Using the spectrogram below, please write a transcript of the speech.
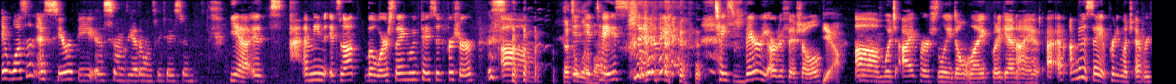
It wasn't as syrupy as some of the other ones we tasted. Yeah, it's. I mean, it's not the worst thing we've tasted for sure. Um, That's a it, low it bar. tastes very, tastes very artificial, Yeah. um, which I personally don't like. But again, I, I I'm gonna say it pretty much every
